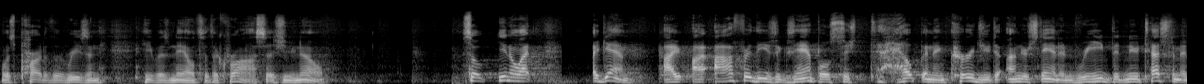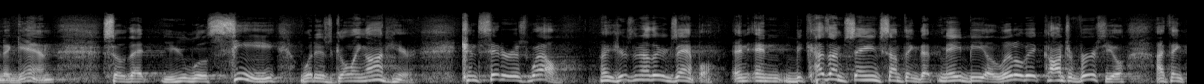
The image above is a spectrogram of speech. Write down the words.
was part of the reason he was nailed to the cross, as you know. So, you know what? Again, I, I offer these examples to, to help and encourage you to understand and read the New Testament again so that you will see what is going on here. Consider as well Here's another example. And, and because I'm saying something that may be a little bit controversial, I think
